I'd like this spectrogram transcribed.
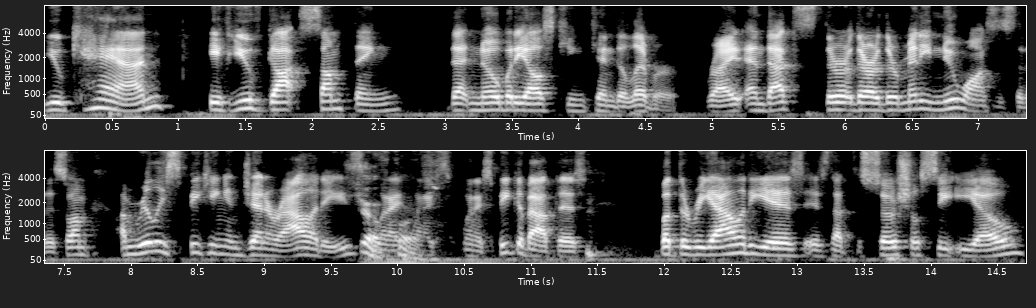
you can if you've got something that nobody else can can deliver right and that's there there are there are many nuances to this so i'm i'm really speaking in generalities sure, when, I, when, I, when i speak about this but the reality is is that the social ceo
